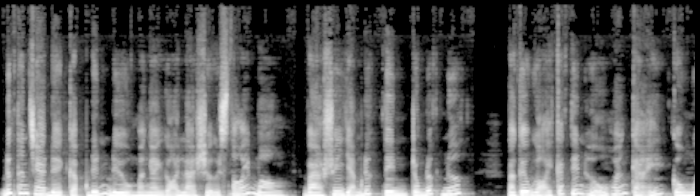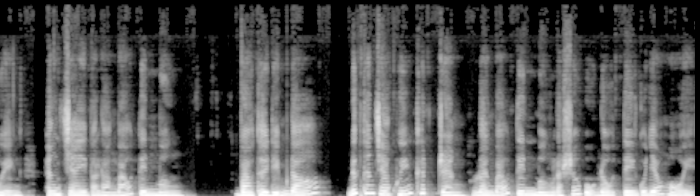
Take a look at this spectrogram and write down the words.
Đức Thánh Cha đề cập đến điều mà Ngài gọi là sự xói mòn và suy giảm đức tin trong đất nước và kêu gọi các tín hữu hoán cải, cầu nguyện, ăn chay và loan báo tin mừng. Vào thời điểm đó, Đức Thánh Cha khuyến khích rằng loan báo tin mừng là sứ vụ đầu tiên của giáo hội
